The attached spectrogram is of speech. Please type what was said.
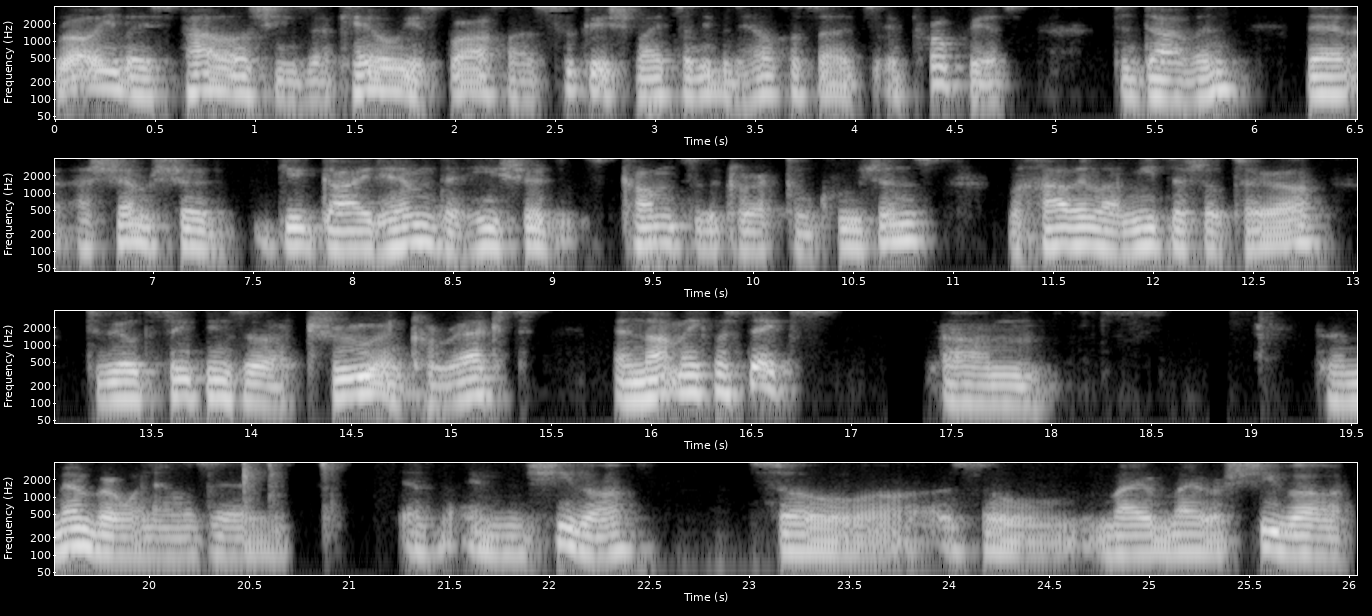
It's appropriate to daven that Hashem should guide him, that he should come to the correct conclusions, to be able to say things that are true and correct and not make mistakes. Um, I remember when I was in, in yeshiva, so, uh, so my my Rosh Yeshiva,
